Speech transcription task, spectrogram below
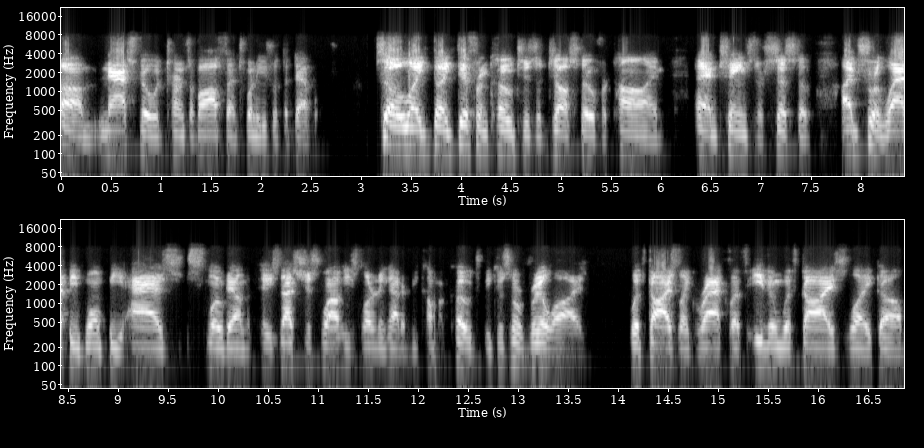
um, Nashville in terms of offense when he's with the Devils. So like like different coaches adjust over time and change their system. I'm sure Lappy won't be as slow down the pace. That's just while he's learning how to become a coach because he'll realize with guys like Ratcliffe, even with guys like um,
